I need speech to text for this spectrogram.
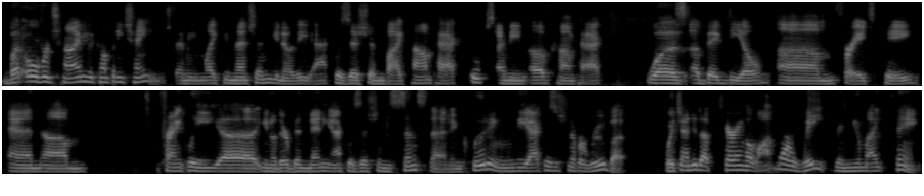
But over time, the company changed. I mean, like you mentioned, you know, the acquisition by Compaq, oops, I mean, of Compaq was a big deal um, for HP. And um, frankly, uh, you know, there have been many acquisitions since then, including the acquisition of Aruba, which ended up carrying a lot more weight than you might think.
